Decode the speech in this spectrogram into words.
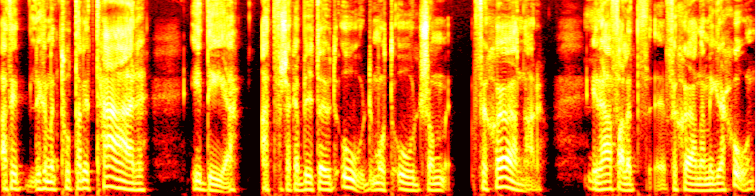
att det är liksom en totalitär idé att försöka byta ut ord mot ord som förskönar. I det här fallet eh, försköna migration.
